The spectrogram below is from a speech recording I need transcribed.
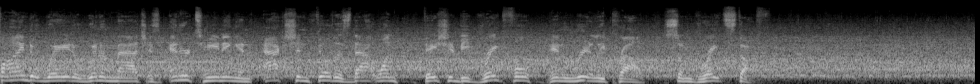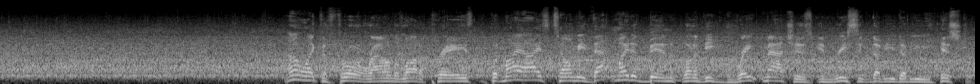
find a way to win a match as entertaining and action-filled as that one, they should be grateful and really proud. Some great stuff. I don't like to throw around a lot of praise, but my eyes tell me that might have been one of the great matches in recent WWE history.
